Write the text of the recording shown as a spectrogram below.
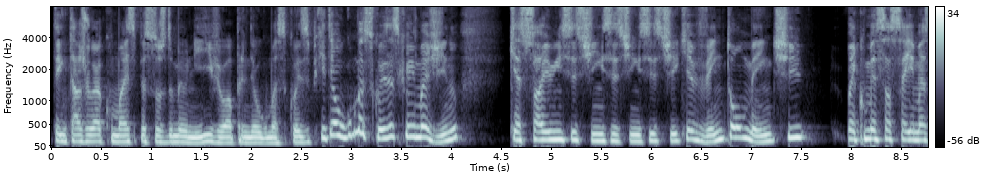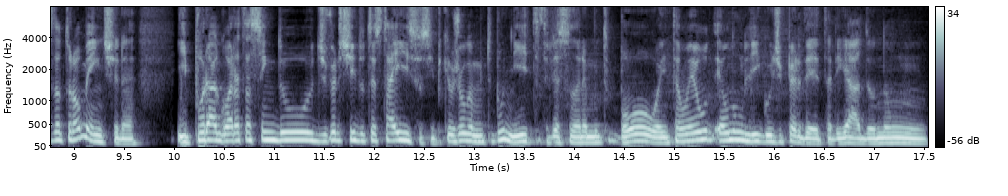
tentar jogar com mais pessoas do meu nível, aprender algumas coisas, porque tem algumas coisas que eu imagino que é só eu insistir, insistir, insistir, que eventualmente vai começar a sair mais naturalmente, né? E por agora tá sendo divertido testar isso, assim, porque o jogo é muito bonito, a trilha sonora é muito boa, então eu, eu não ligo de perder, tá ligado? Eu não.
